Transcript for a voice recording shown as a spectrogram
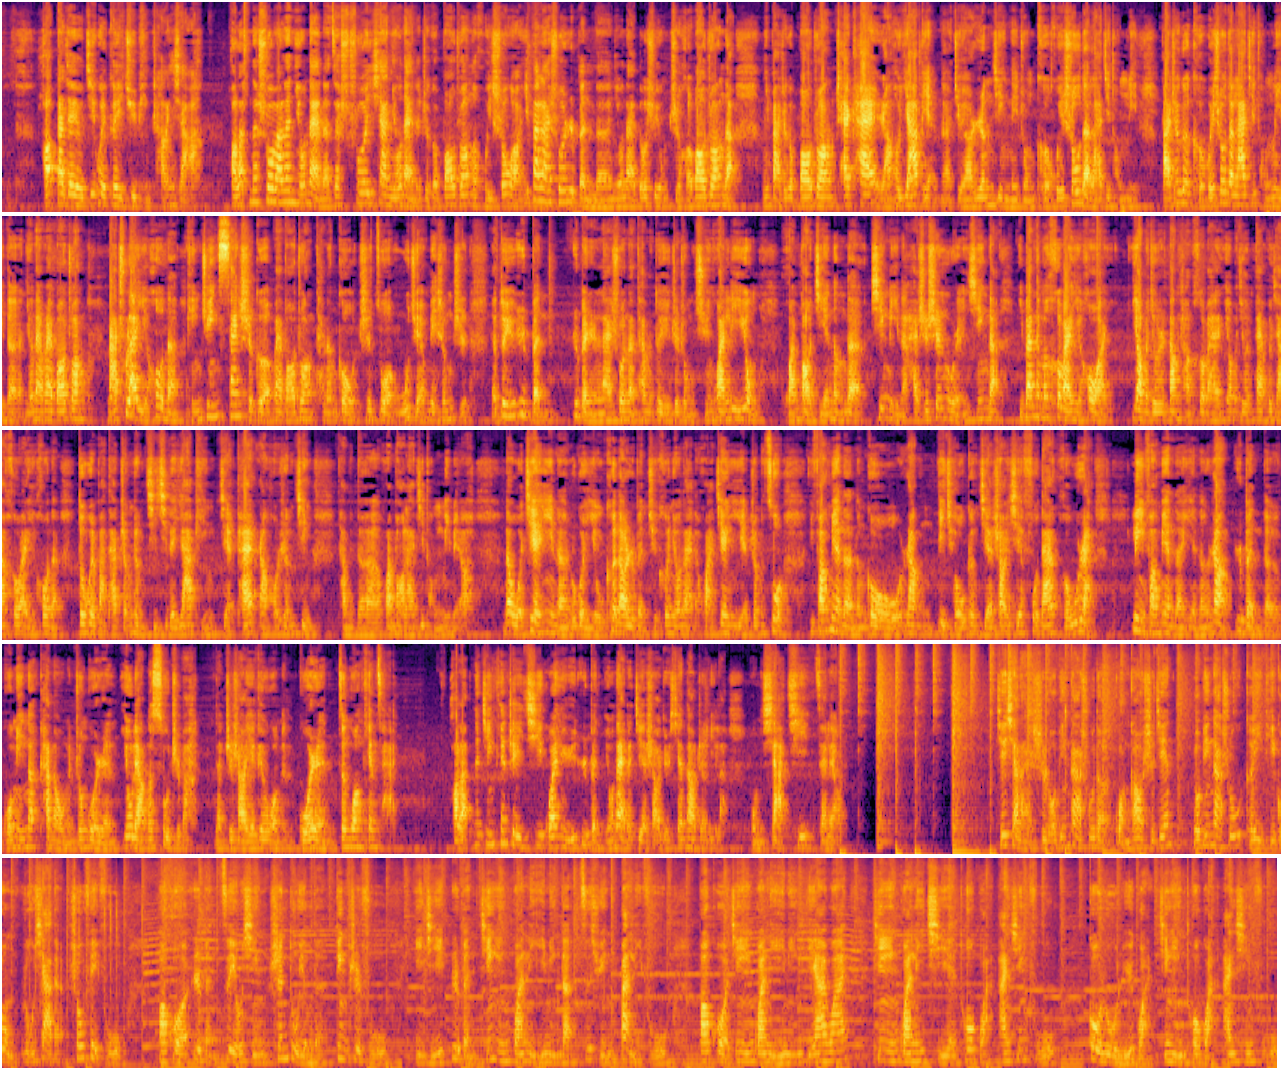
好，大家有机会可以去品尝一下啊。好了，那说完了牛奶呢，再说一下牛奶的这个包装的回收啊。一般来说，日本的牛奶都是用纸盒包装的。你把这个包装拆开，然后压扁呢，就要扔进那种可回收的垃圾桶里。把这个可回收的垃圾桶里的牛奶外包装拿出来以后呢，平均三十个外包装才能够制作五卷卫生纸。那对于日本日本人来说呢，他们对于这种循环利用、环保节能的心理呢，还是深入人心的。一般他们喝完以后啊。要么就是当场喝完，要么就是带回家喝完以后呢，都会把它整整齐齐的压平、剪开，然后扔进他们的环保垃圾桶里面啊。那我建议呢，如果游客到日本去喝牛奶的话，建议也这么做。一方面呢，能够让地球更减少一些负担和污染；另一方面呢，也能让日本的国民呢看到我们中国人优良的素质吧。那至少也给我们国人增光添彩。好了，那今天这一期关于日本牛奶的介绍就先到这里了，我们下期再聊。接下来是罗宾大叔的广告时间，罗宾大叔可以提供如下的收费服务，包括日本自由行、深度游的定制服务，以及日本经营管理移民的咨询办理服务，包括经营管理移民 DIY、经营管理企业托管安心服务、购入旅馆经营托管安心服务。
